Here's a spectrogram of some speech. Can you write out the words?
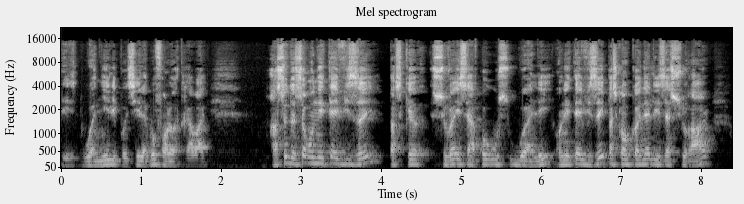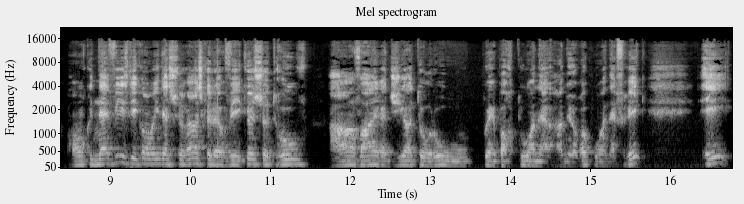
les douaniers, les policiers là-bas font leur travail. Ensuite de ça, on est avisé, parce que souvent ils savent pas où, où aller, on est avisé parce qu'on connaît les assureurs. On avise les compagnies d'assurance que leur véhicule se trouve à Anvers, à Gia Toro ou peu importe où en, en Europe ou en Afrique et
